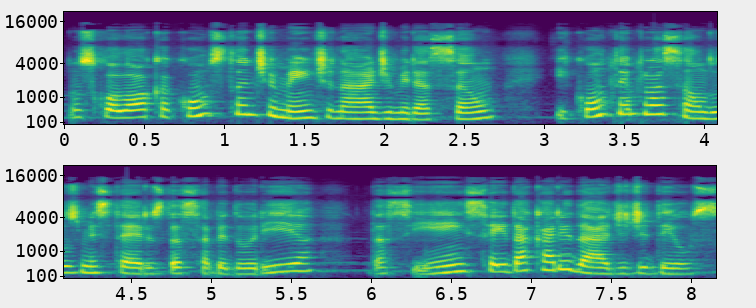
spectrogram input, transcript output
nos coloca constantemente na admiração e contemplação dos mistérios da sabedoria, da ciência e da caridade de Deus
